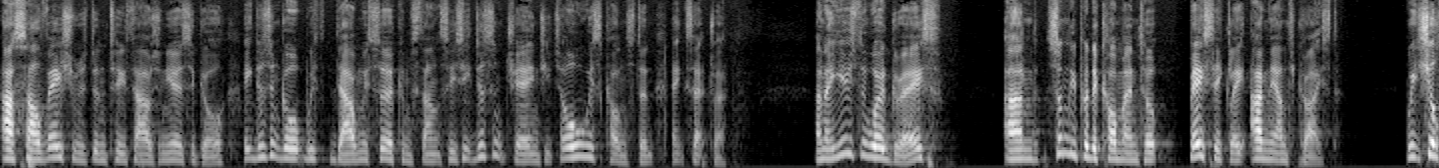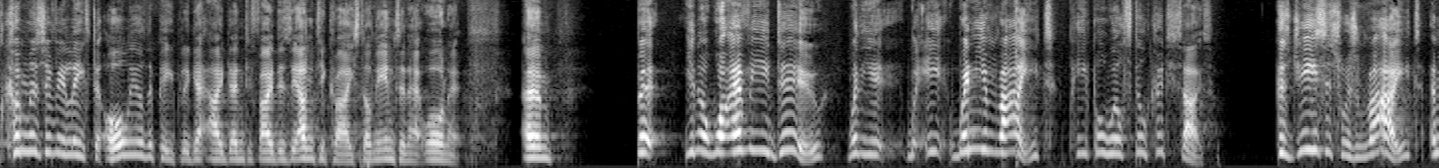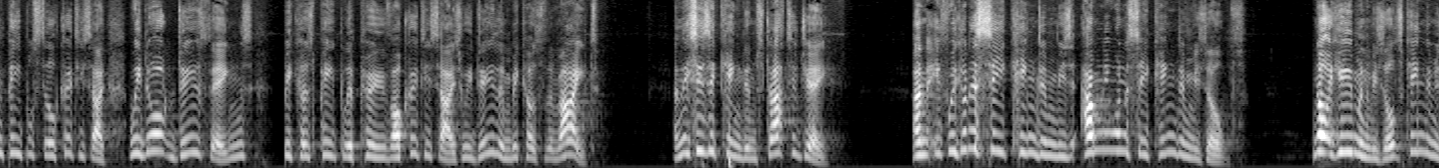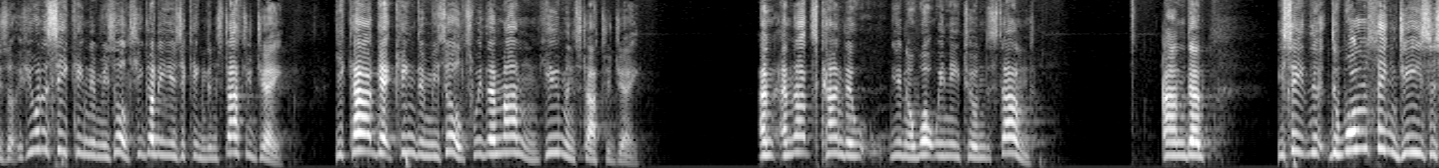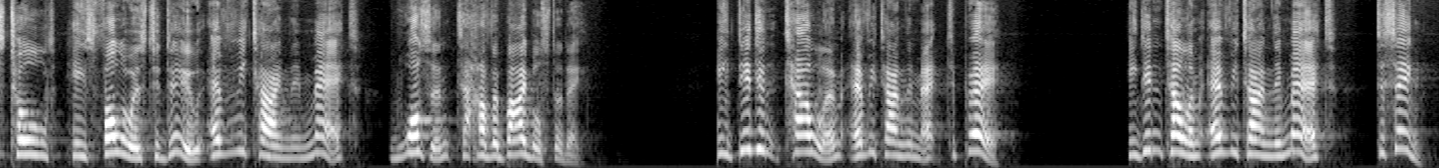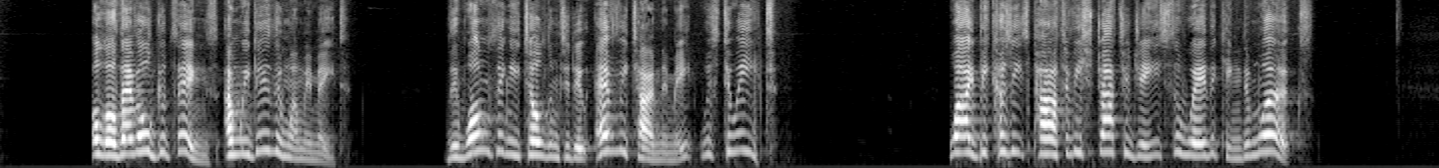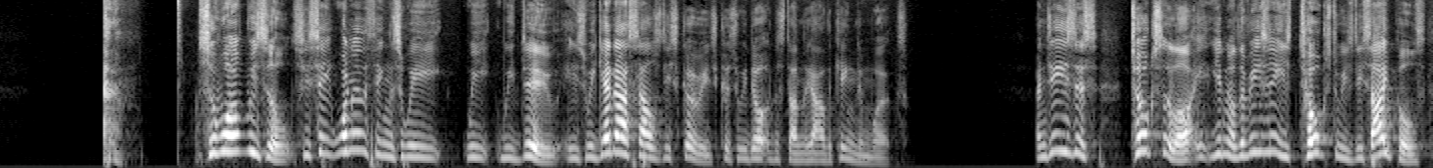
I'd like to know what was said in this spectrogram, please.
our salvation was done 2,000 years ago, it doesn't go up with, down with circumstances, it doesn't change, it's always constant, etc. And I used the word grace, and somebody put a comment up basically, I'm the Antichrist, which shall come as a relief to all the other people who get identified as the Antichrist on the internet, won't it? Um, but, you know, whatever you do, whether you, when you're right, people will still criticize. Because Jesus was right and people still criticize. We don't do things because people approve or criticize. We do them because they're right. And this is a kingdom strategy. And if we're going to see kingdom how many want to see kingdom results? Not human results, kingdom results. If you want to see kingdom results, you've got to use a kingdom strategy. You can't get kingdom results with a man human strategy. And, and that's kind of, you know, what we need to understand. And um, you see, the, the one thing Jesus told his followers to do every time they met wasn't to have a Bible study. He didn't tell them every time they met to pray. He didn't tell them every time they met to sing. Although they're all good things, and we do them when we meet. The one thing he told them to do every time they meet was to eat. Why? Because it's part of his strategy, it's the way the kingdom works. so, what results? You see, one of the things we, we, we do is we get ourselves discouraged because we don't understand how the kingdom works. And Jesus talks a lot. You know, the reason he talks to his disciples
